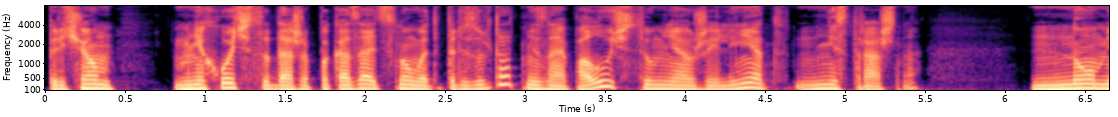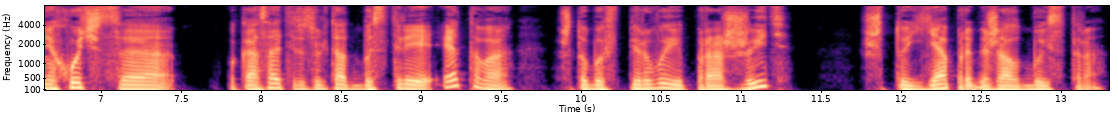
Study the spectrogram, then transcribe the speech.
Причем мне хочется даже показать снова этот результат. Не знаю, получится у меня уже или нет, не страшно. Но мне хочется показать результат быстрее этого, чтобы впервые прожить, что я пробежал быстро.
